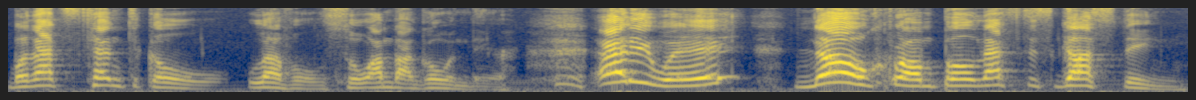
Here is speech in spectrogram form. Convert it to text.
But that's tentacle levels, so I'm not going there. Anyway, no, Crumple, that's disgusting.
